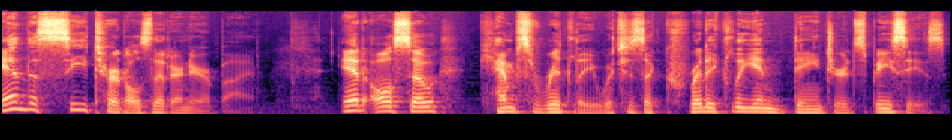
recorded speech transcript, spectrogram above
and the sea turtles that are nearby, and also Kemp's ridley, which is a critically endangered species.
